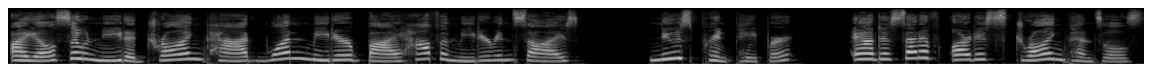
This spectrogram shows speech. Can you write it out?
I also need a drawing pad one meter by half a meter in size, newsprint paper, and a set of artist's drawing pencils.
